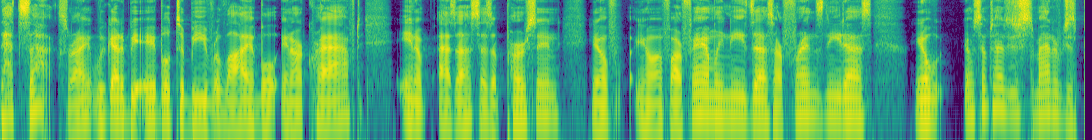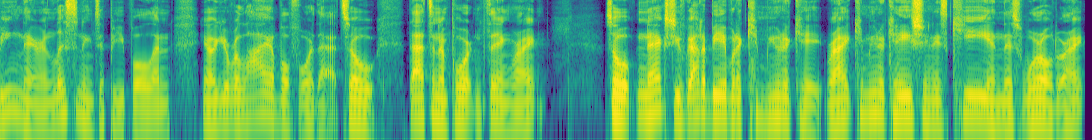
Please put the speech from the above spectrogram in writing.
that sucks, right? We've got to be able to be reliable in our craft in a, as us as a person. You know, if, you know, if our family needs us, our friends need us. You know, you know, sometimes it's just a matter of just being there and listening to people, and you know, you're reliable for that. So that's an important thing, right? So next, you've got to be able to communicate, right? Communication is key in this world, right?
